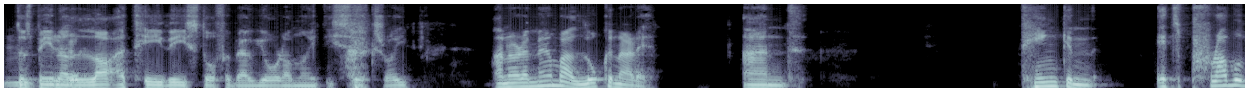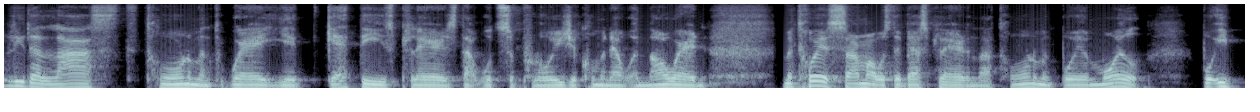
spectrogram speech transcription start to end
Mm, There's been yeah. a lot of TV stuff about Euro '96, right? And I remember looking at it and thinking it's probably the last tournament where you get these players that would surprise you coming out of nowhere. And Matthias Sammer was the best player in that tournament by a mile. But he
